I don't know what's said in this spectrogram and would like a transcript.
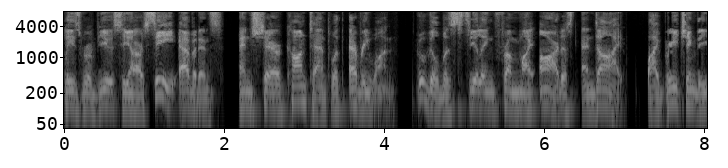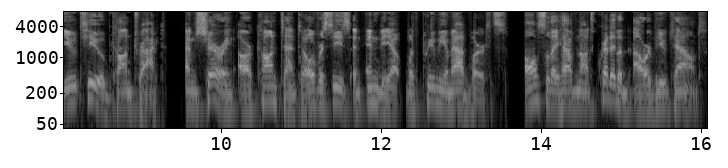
Please review CRC evidence, and share content with everyone. Google was stealing from my artist and I, by breaching the YouTube contract, and sharing our content overseas in India with premium adverts. Also they have not credited our view count.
